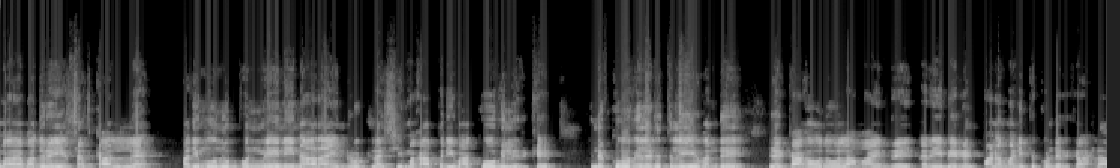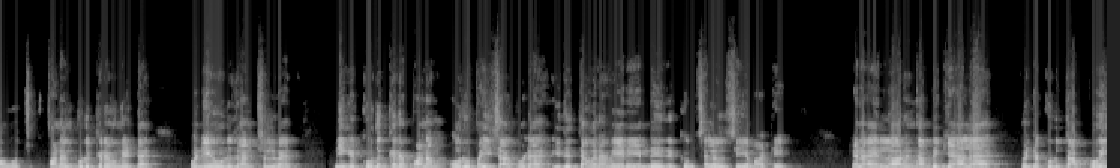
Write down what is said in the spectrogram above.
ம- மதுரை எஸ்எஸ் காலில் பதிமூணு பொன்மேனி நாராயண் ரோட்ல ஸ்ரீ மகாபரிவா கோவில் இருக்கு. இந்த கோவில் இடத்துலையே வந்து இதற்காக உதவலாமா என்று நிறைய பேர்கள் பணம் அனுப்பி கொண்டிருக்கிறார்களா? பணம் கொடுக்கிறவங்கள்ட்ட ஒன்னே ஒண்ணுதான் சொல்லுவேன். நீங்க கொடுக்கிற பணம் ஒரு பைசா கூட இது தவிர வேற எந்த இதுக்கும் செலவு செய்ய மாட்டேன். ஏன்னா எல்லாரும் நம்பிக்கையால இவன்கிட்ட கொடுத்தா போய்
